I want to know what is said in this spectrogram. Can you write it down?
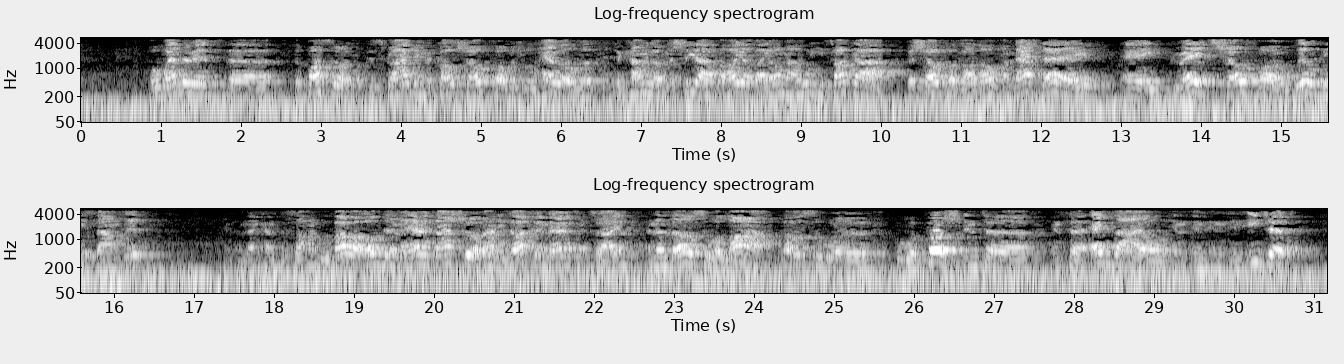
or whether it's the, the pasuk describing the kol shofar, which will herald the coming of Mashiach, v'hoya bayom ahu yitaka the shofar gadol. On that day, a great shofar will be sounded, and then comes the song, Ubawa Ovdim Eretz Ashur Hanidachim Eretz Mitzrayim, and then those who were lost, those who were who were pushed into into exile in, in, in, in Egypt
